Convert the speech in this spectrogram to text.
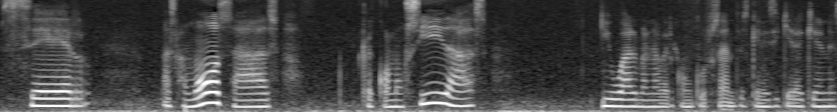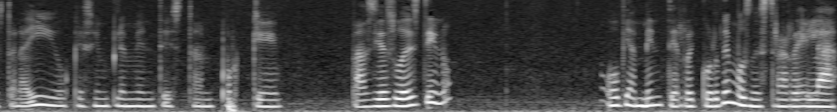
ser más famosas, reconocidas. Igual van a haber concursantes que ni siquiera quieren estar ahí o que simplemente están porque así es su destino. Obviamente, recordemos nuestra regla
